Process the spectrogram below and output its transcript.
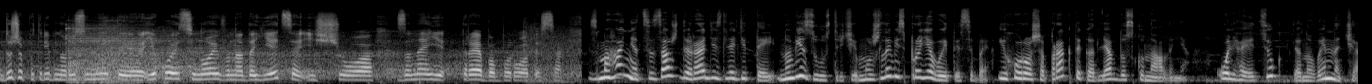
Дуже потрібно розуміти, якою ціною вона дається, і що за неї треба боротися. Змагання це завжди радість для дітей, нові зустрічі, можливість проявити себе і хороша практика для вдосконалення. Ольга Яцюк для новин на часі.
